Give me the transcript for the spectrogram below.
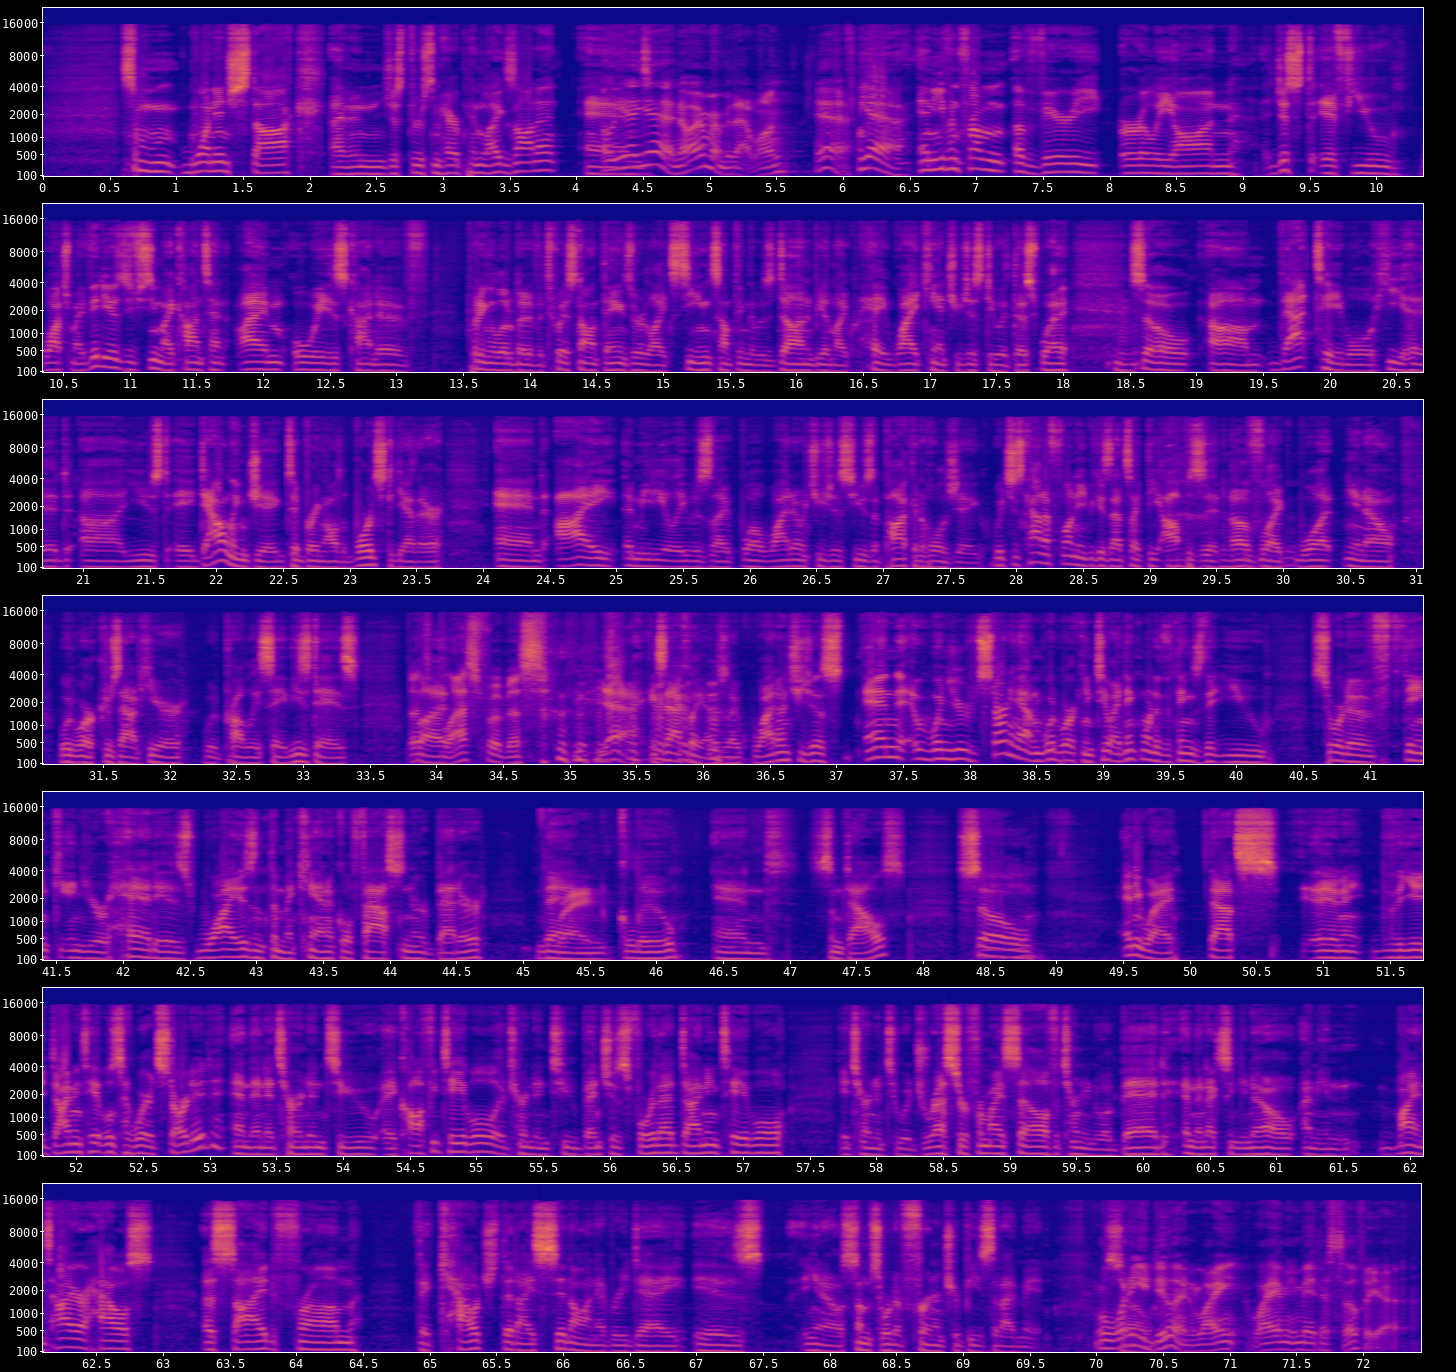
some one inch stock, and then just threw some hairpin legs on it. And oh yeah, yeah. No, I remember that one. Yeah. yeah, and even from a very early on, just if you watch my videos, if you see my content, I'm always kind of putting a little bit of a twist on things or like seeing something that was done and being like, hey, why can't you just do it this way? So um, that table, he had uh, used a doweling jig to bring all the boards together. And I immediately was like, well, why don't you just use a pocket hole jig? Which is kind of funny because that's like the opposite of like what, you know, woodworkers out here would probably say these days. That's but, blasphemous. yeah, exactly. I was like, why don't you just? And when you're starting out in woodworking too, I think one of the things that you sort of think in your head is, why isn't the mechanical fastener better than Right. glue and some dowels? So, mm-hmm. anyway, that's and the dining table is where it started, and then it turned into a coffee table. It turned into benches for that dining table. It turned into a dresser for myself. It turned into a bed. And the next thing you know, I mean, my entire house, aside from the couch that I sit on every day, is, you know, some sort of furniture piece that I've made. Well, what are you doing? Why why haven't you made a sofa yet?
